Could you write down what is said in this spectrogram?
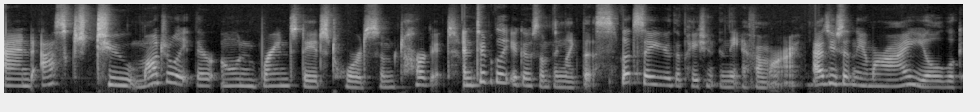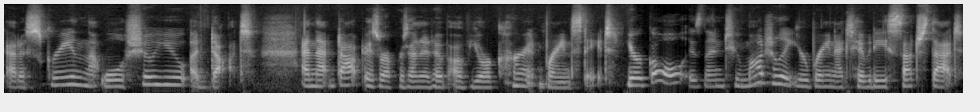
and asked to modulate their own brain states towards some target. And typically it goes something like this. Let's say you're the patient in the fMRI. As you sit in the MRI, you'll look at a screen that will show you a dot, and that dot is representative of your current brain state. Your goal is then to modulate your brain activity such that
